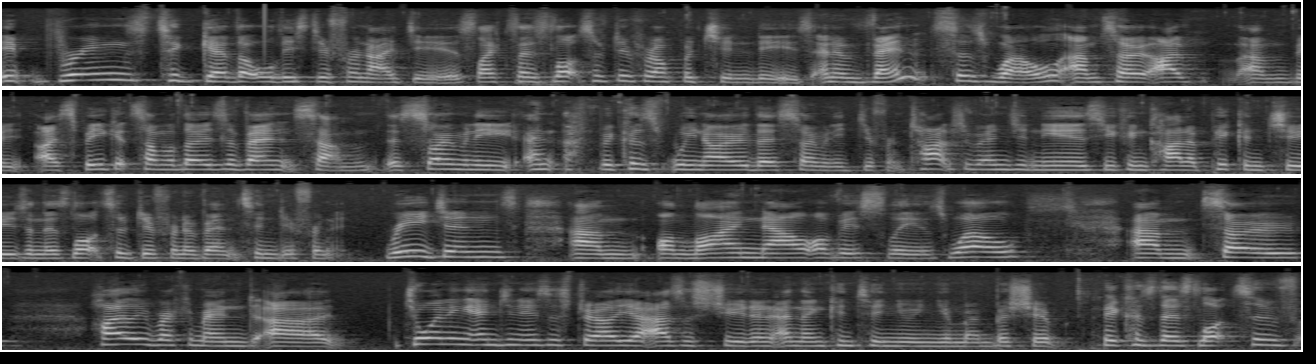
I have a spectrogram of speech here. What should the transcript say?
it brings together all these different ideas. Like there's lots of different opportunities and events as well. Um, so i um, I speak at some of those events. Um, there's so many, and because we know there's so many different types of engineers, you can kind of pick and choose. And there's lots of different events in different regions, um, online now, obviously as well. Um, so highly recommend. Uh, joining Engineers Australia as a student and then continuing your membership because there's lots of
